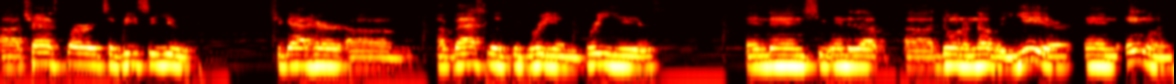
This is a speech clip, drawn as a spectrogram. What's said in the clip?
Uh, transferred to VCU. She got her um, a bachelor's degree in three years, and then she ended up uh, doing another year in England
